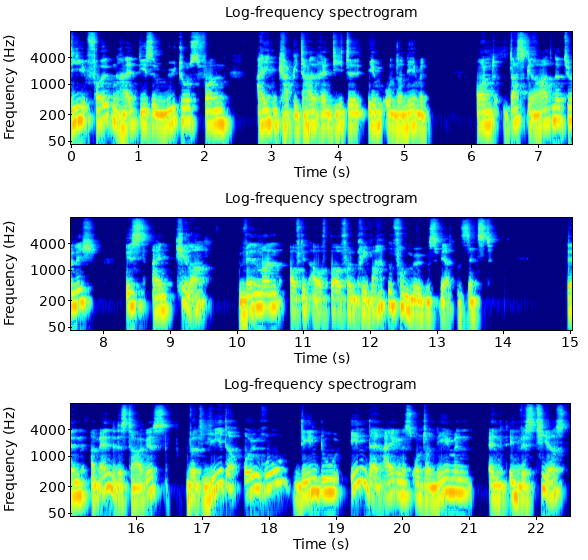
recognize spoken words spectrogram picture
die folgen halt diesem Mythos von Eigenkapitalrendite im Unternehmen. Und das gerade natürlich ist ein Killer, wenn man auf den Aufbau von privaten Vermögenswerten setzt. Denn am Ende des Tages wird jeder Euro, den du in dein eigenes Unternehmen investierst,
